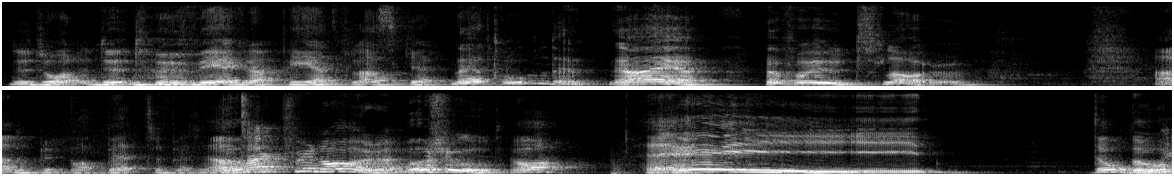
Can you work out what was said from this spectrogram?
Du, tål, du, du vägrar petflaskor. Nej, jag tål det. Ja, ja, jag får utslag. Ja, det blir bara bättre och bättre. Ja, tack för idag hörru. Varsågod. Ja, hej. Hej Då. då.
